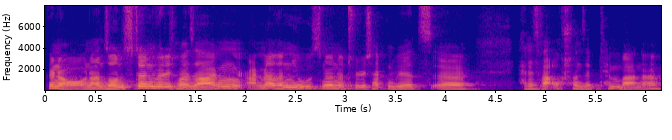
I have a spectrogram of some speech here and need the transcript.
Genau, und ansonsten würde ich mal sagen, andere News, ne, natürlich hatten wir jetzt, äh, ja, das war auch schon September, ne?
